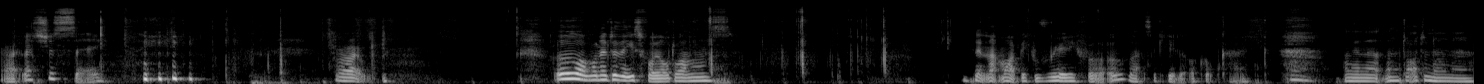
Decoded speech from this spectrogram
Right, let's just see. right. Oh, I want to do these foiled ones. I think that might be really fun. Oh, that's a cute little cupcake. I'm gonna, I don't know now.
